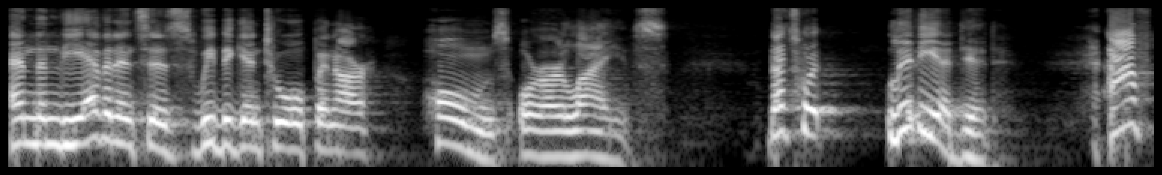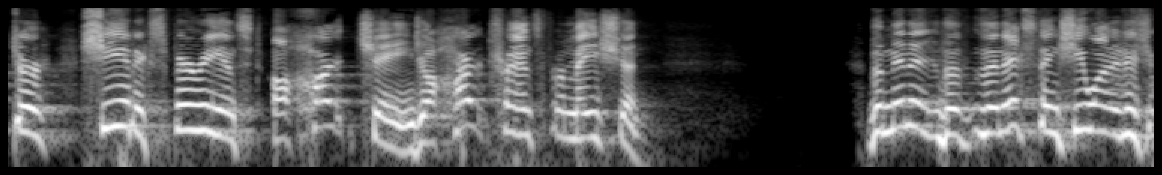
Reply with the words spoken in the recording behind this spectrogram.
And then the evidence is we begin to open our homes or our lives. That's what Lydia did. After she had experienced a heart change, a heart transformation, the minute, the, the next thing she wanted she,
